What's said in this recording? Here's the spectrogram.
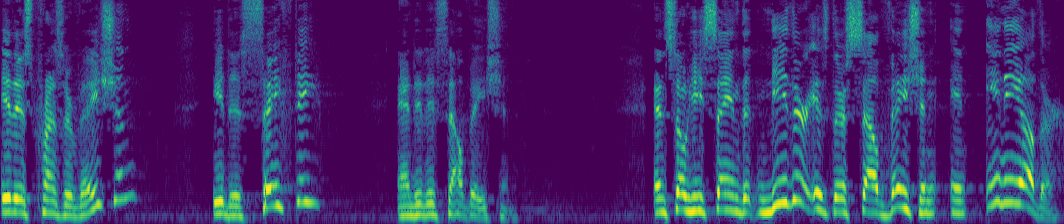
it is preservation, it is safety, and it is salvation. And so he's saying that neither is there salvation in any other,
